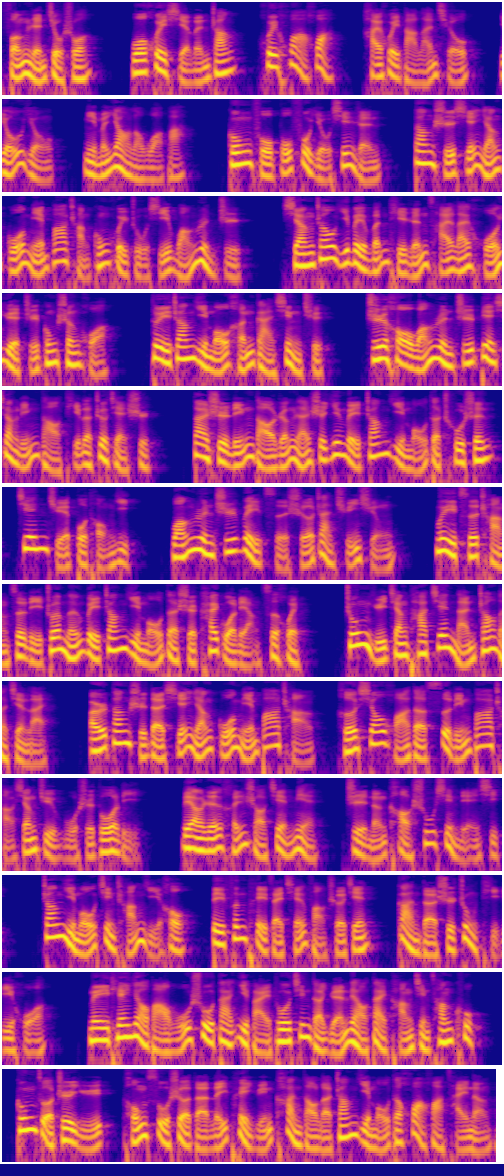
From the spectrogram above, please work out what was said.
逢人就说我会写文章，会画画，还会打篮球、游泳，你们要了我吧。功夫不负有心人，当时咸阳国棉八厂工会主席王润之。想招一位文体人才来活跃职工生活，对张艺谋很感兴趣。之后，王润之便向领导提了这件事，但是领导仍然是因为张艺谋的出身，坚决不同意。王润之为此舌战群雄，为此厂子里专门为张艺谋的事开过两次会，终于将他艰难招了进来。而当时的咸阳国棉八厂和肖华的四零八厂相距五十多里。两人很少见面，只能靠书信联系。张艺谋进厂以后，被分配在前纺车间，干的是重体力活，每天要把无数袋一百多斤的原料袋扛进仓库。工作之余，同宿舍的雷佩云看到了张艺谋的画画才能，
